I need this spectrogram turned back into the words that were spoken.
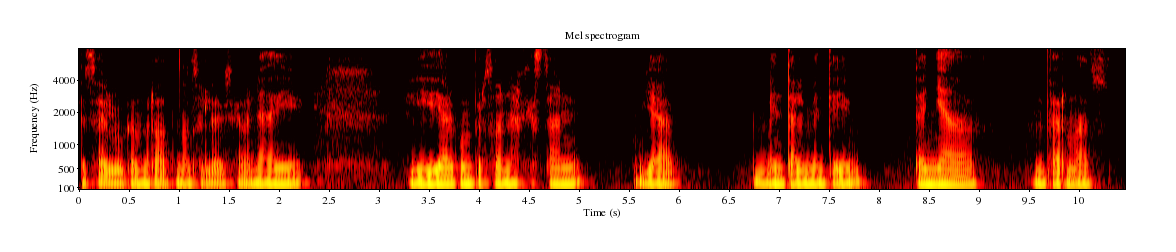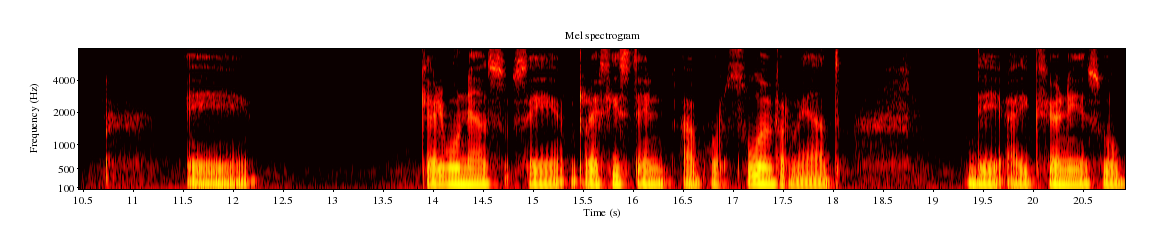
es algo que en verdad no se lo deseo a nadie. Lidiar con personas que están ya mentalmente dañadas, enfermas, eh, que algunas se resisten a por su enfermedad de adicciones o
